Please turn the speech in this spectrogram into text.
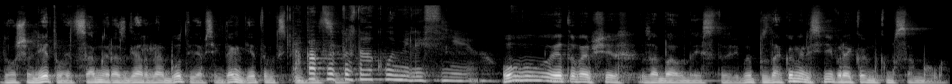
Потому что летом, это самый разгар работы, я всегда где-то в А экспедиции. как вы познакомились с ней? О, это вообще забавная история. Мы познакомились с ней в райкоме комсомола.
